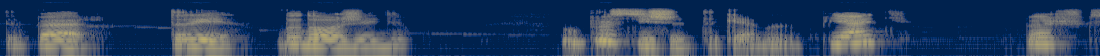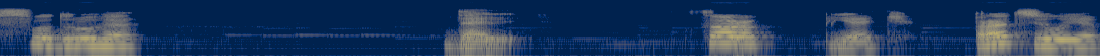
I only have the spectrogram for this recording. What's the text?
Тепер 3 множення. Ну, простіше таке. 5, перше число, друге 9. 45. Працює.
